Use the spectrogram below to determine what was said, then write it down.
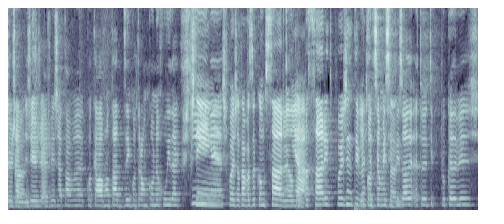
eu já, já- às vezes já estava com aquela vontade de encontrar um cão na rua e dar-lhe Festinhas, festinhas. depois já estavas a começar, ele Yeah. a passar e depois ainda tiveste aconteceu-me esse episódio, então eu tipo, cada vez,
